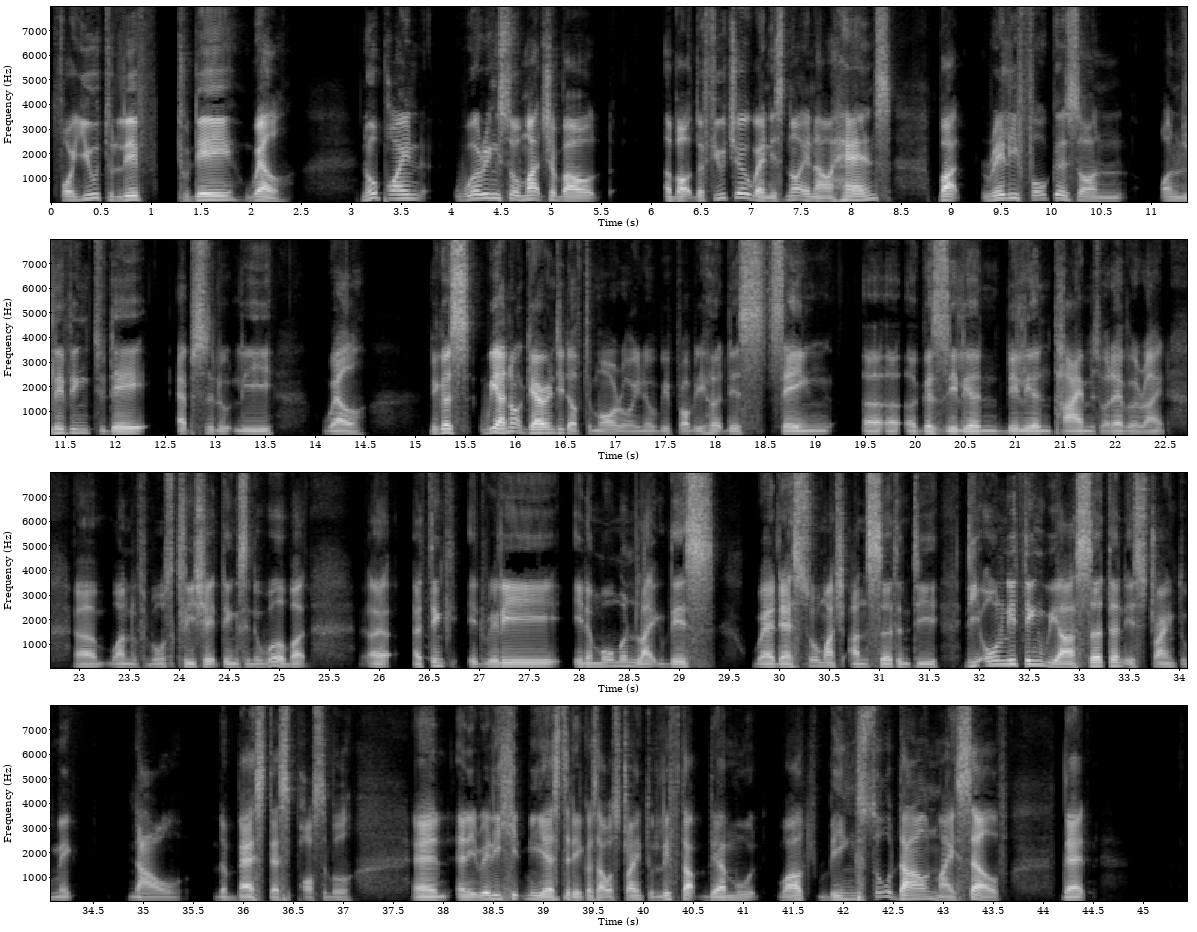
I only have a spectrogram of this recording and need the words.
for you to live today well. No point worrying so much about about the future when it's not in our hands, but really focus on on living today absolutely well because we are not guaranteed of tomorrow. You know, we probably heard this saying a, a, a gazillion, billion times, whatever, right? Um, one of the most cliched things in the world, but uh, I think it really, in a moment like this, where there's so much uncertainty, the only thing we are certain is trying to make now the best as possible. And and it really hit me yesterday because I was trying to lift up their mood while being so down myself that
